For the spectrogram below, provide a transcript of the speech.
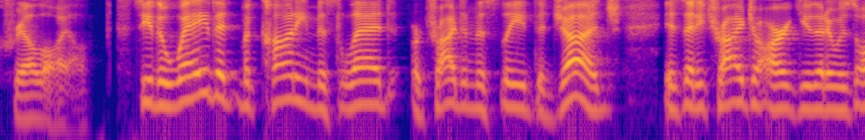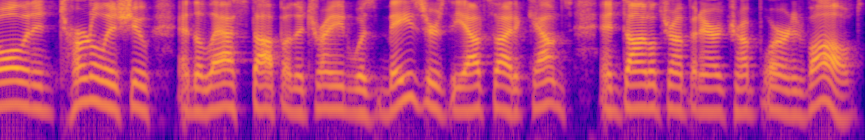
krill oil. See, the way that McConney misled or tried to mislead the judge is that he tried to argue that it was all an internal issue and the last stop on the train was Mazars, the outside accountants, and Donald Trump and Eric Trump weren't involved.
